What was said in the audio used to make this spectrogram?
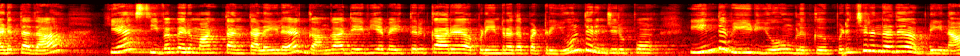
அடுத்ததாக ஏன் சிவபெருமான் தன் தலையில் கங்காதேவியை வைத்திருக்காரு அப்படின்றத பற்றியும் தெரிஞ்சிருப்போம். இந்த வீடியோ உங்களுக்கு பிடிச்சிருந்தது அப்படின்னா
